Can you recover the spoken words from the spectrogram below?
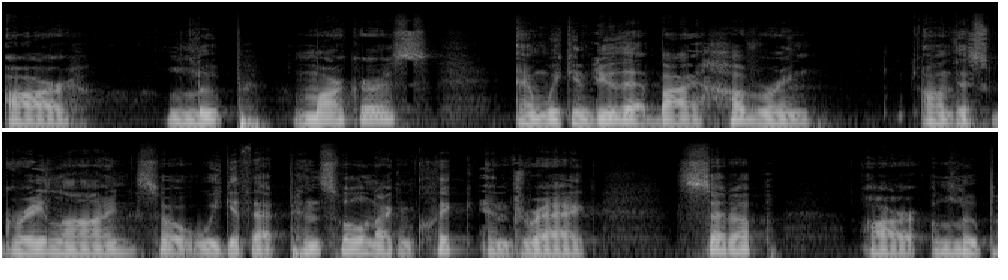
our loop markers, and we can do that by hovering on this gray line. So we get that pencil and I can click and drag, set up our loop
